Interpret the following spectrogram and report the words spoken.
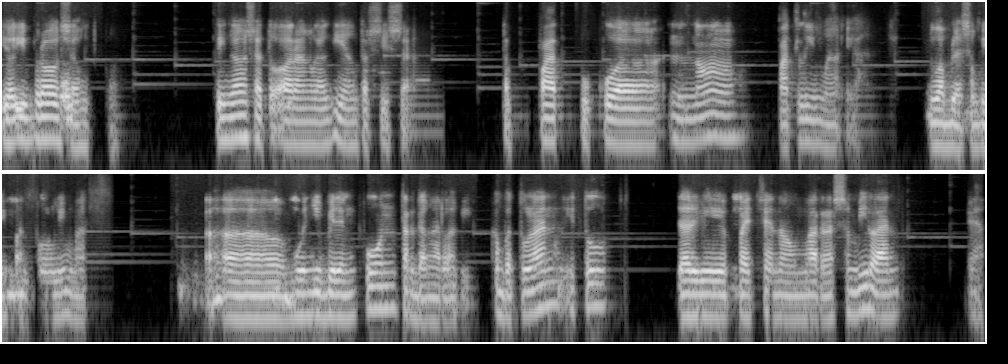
Yo bro, sahutku. Tinggal satu orang lagi yang tersisa. Tepat pukul 0.45 ya. 12 lebih 45. Uh, bunyi billing pun terdengar lagi. Kebetulan itu dari PC nomor 9 ya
